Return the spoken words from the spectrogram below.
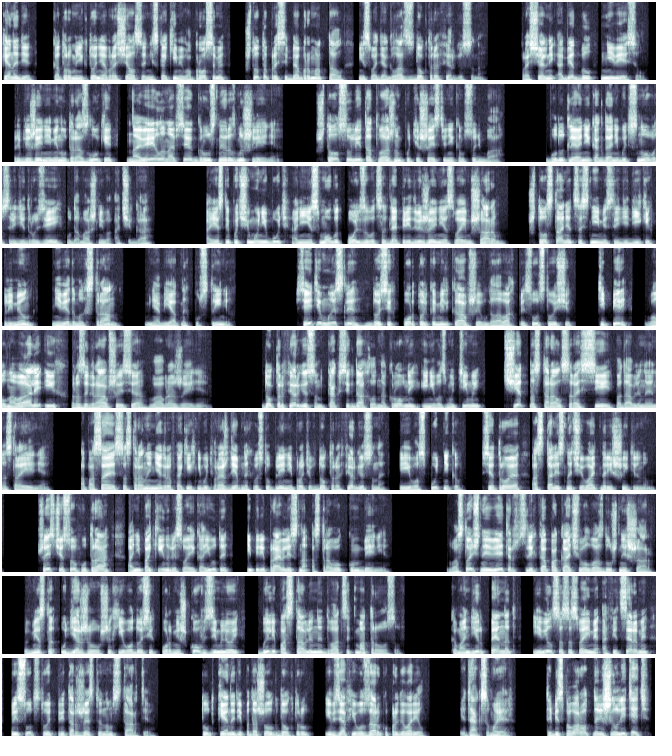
Кеннеди, к которому никто не обращался ни с какими вопросами, что-то про себя бормотал, не сводя глаз с доктора Фергюсона. Прощальный обед был невесел. Приближение минуты разлуки навеяло на всех грустные размышления. Что сулит отважным путешественникам судьба? Будут ли они когда-нибудь снова среди друзей у домашнего очага? А если почему-нибудь они не смогут пользоваться для передвижения своим шаром, что станется с ними среди диких племен, неведомых стран, в необъятных пустынях? Все эти мысли, до сих пор только мелькавшие в головах присутствующих, теперь волновали их разыгравшееся воображение. Доктор Фергюсон, как всегда хладнокровный и невозмутимый, тщетно старался рассеять подавленное настроение. Опасаясь со стороны негров каких-нибудь враждебных выступлений против доктора Фергюсона и его спутников, все трое остались ночевать на решительном. В 6 часов утра они покинули свои каюты и переправились на островок Кумбени. Восточный ветер слегка покачивал воздушный шар. Вместо удерживавших его до сих пор мешков с землей были поставлены 20 матросов. Командир Пеннет явился со своими офицерами присутствовать при торжественном старте. Тут Кеннеди подошел к доктору и, взяв его за руку, проговорил. «Итак, Самуэль, ты бесповоротно решил лететь?»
